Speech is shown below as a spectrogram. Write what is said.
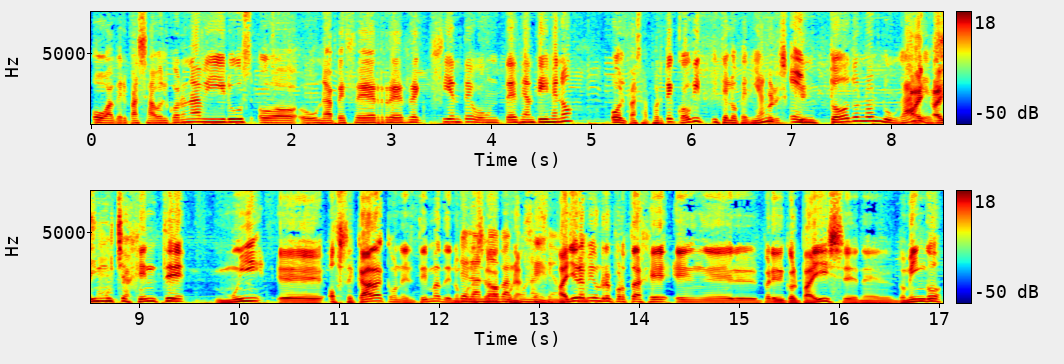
o haber pasado el coronavirus o, o una PCR reciente o un test de antígeno o el pasaporte COVID y te lo pedían Pero es que en todos los hay, lugares. hay ¿eh? mucha gente muy eh, obcecada con el tema de no De ponerse la no vacuna. vacunación, Ayer sí. había un reportaje en el periódico El País, en el domingo,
